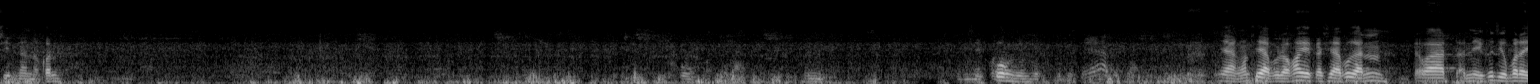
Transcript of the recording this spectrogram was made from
ชิ้นนั่นเอาก่อนอืมสิโค้งอยู่อย่างมันแซ่บไปดอกเขาเฮ็ดกระแซ่บเพื่อกันแต่ว่าอันนี้คือสิบ่ได้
